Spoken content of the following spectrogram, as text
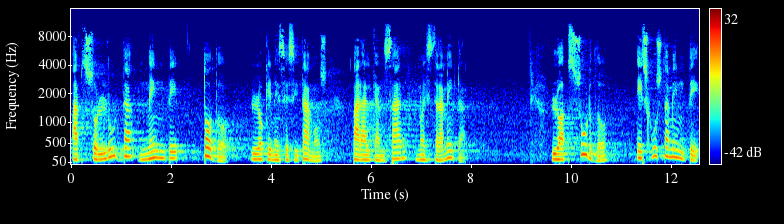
absolutamente todo lo que necesitamos para alcanzar nuestra meta. Lo absurdo es justamente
